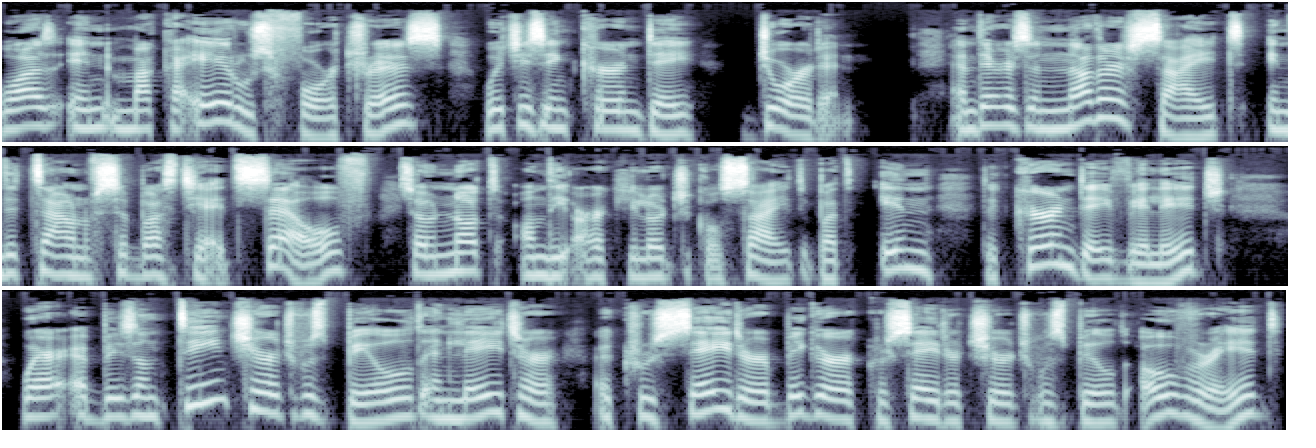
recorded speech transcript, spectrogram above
was in Machaerus fortress, which is in current day Jordan. And there is another site in the town of Sebastia itself, so not on the archaeological site, but in the current day village, where a Byzantine church was built and later a crusader, bigger crusader church was built over it,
